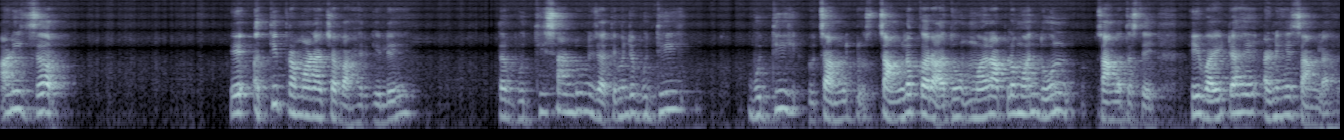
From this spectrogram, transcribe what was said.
आणि जर हे अतिप्रमाणाच्या बाहेर गेले तर बुद्धी सांडून जाते. म्हणजे बुद्धी बुद्धी चांग चांगलं करा. दो मन आपलं मन दोन सांगत असते. हे वाईट आहे आणि हे चांगलं आहे.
